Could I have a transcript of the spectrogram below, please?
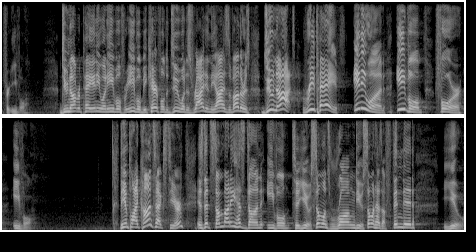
for evil. Do not repay anyone evil for evil. Be careful to do what is right in the eyes of others. Do not repay anyone evil for evil. The implied context here is that somebody has done evil to you. Someone's wronged you. Someone has offended you.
